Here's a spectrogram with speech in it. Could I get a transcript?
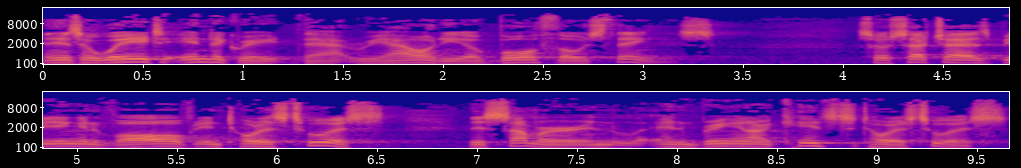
And is a way to integrate that reality of both those things. So, such as being involved in Totus Tuus this summer and, and bringing our kids to Totus Tuus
